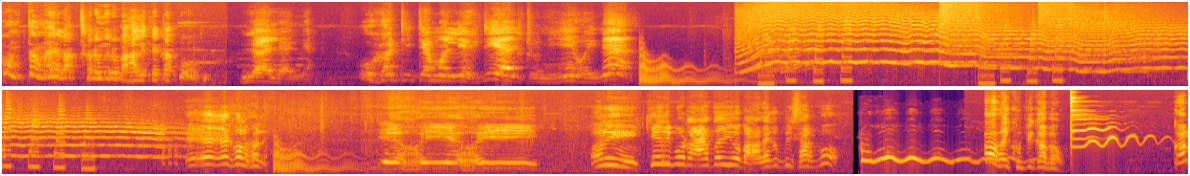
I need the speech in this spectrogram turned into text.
कम्ता माया लाग्छ र मेरो भाले केटाको। ल ल ल। उखटी त म लेखिदिइहाल्छु नि होइन? ए ए ए कल्खने ए होइ अनि के रिपोर्ट आयो त यो भालेको पिसाबको? अहै खुपीका भाउ कम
